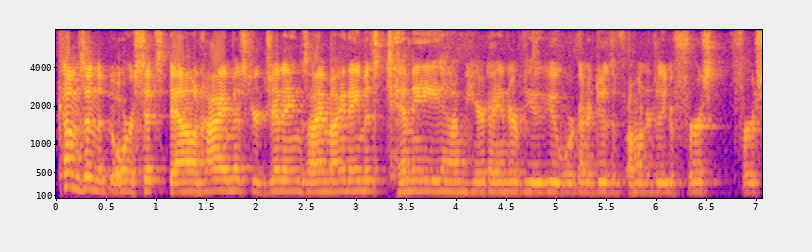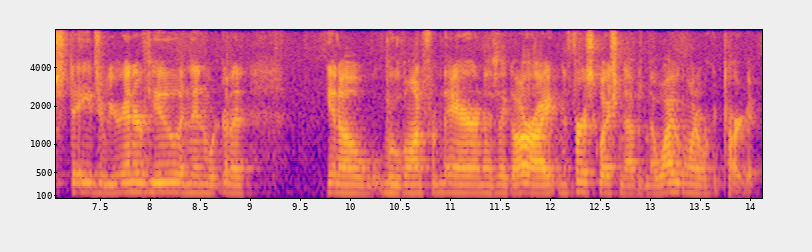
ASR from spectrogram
Comes in the door, sits down. Hi, Mr. Jennings. I, my name is Timmy. I'm here to interview you. We're to do the, I'm to do your first, first stage of your interview, and then we're going to, you know, move on from there. And I was like, all right. And the first question I was, why do we want to work at Target?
